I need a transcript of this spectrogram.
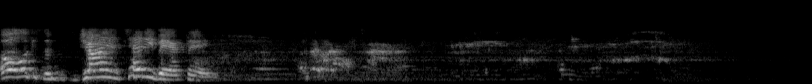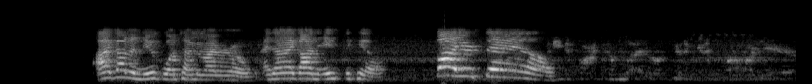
oh, look, it's a giant teddy bear thing. I got a nuke one time in my room, and then I got an insta kill. Fire sale! Need to find some ladder or get a get out of here.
